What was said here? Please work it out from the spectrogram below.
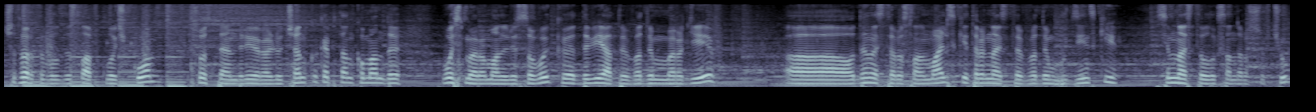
четвертий Владислав Клочко, шостий Андрій Ралюченко, капітан команди, восьмий Роман Лісовик, дев'ятий Вадим Мердієв, е, одинадцятий Руслан Мальський, тринадцятий Вадим Гудзінський, сімнадцятий Олександр Шевчук.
